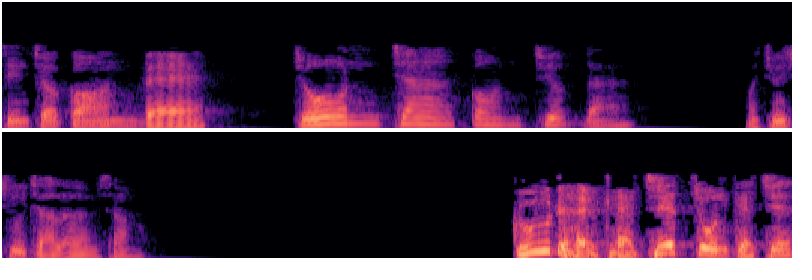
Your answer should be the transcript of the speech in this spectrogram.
xin cho con về chôn cha con trước đã. Mà Chúa Giêsu trả lời làm sao? Cứ để kẻ chết, chôn kẻ chết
